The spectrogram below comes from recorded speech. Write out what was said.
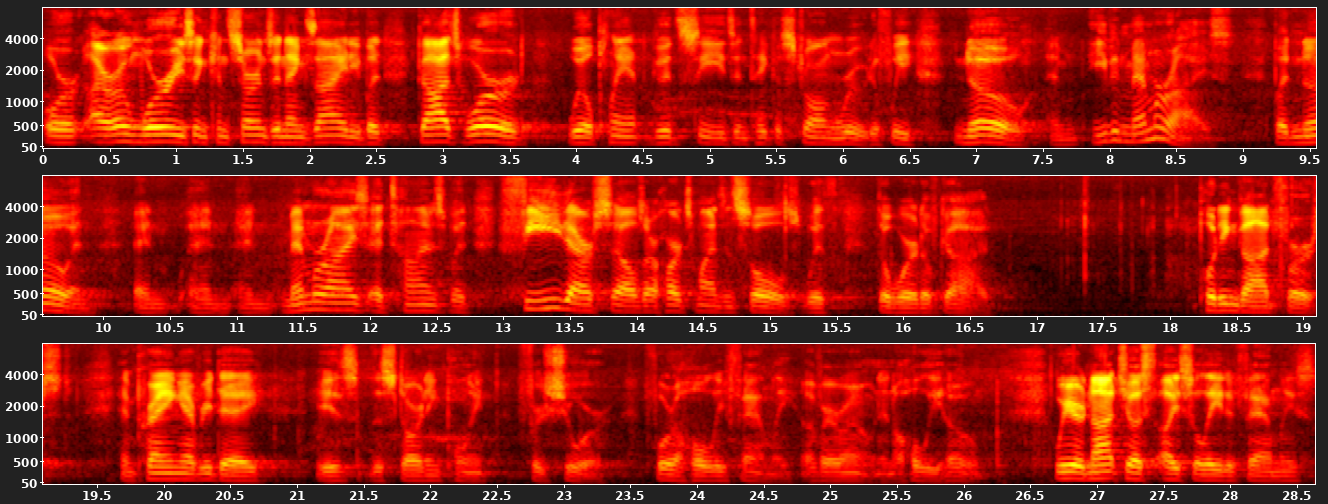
or our own worries and concerns and anxiety. But God's Word will plant good seeds and take a strong root. If we know and even memorize, but know and, and, and, and memorize at times, but feed ourselves, our hearts, minds, and souls with the Word of God. Putting God first and praying every day is the starting point for sure for a holy family of our own in a holy home. We are not just isolated families,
